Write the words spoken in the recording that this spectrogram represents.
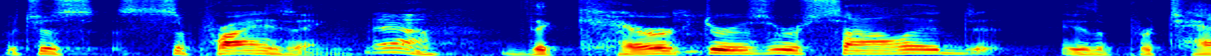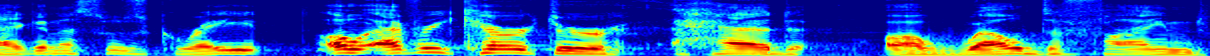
which is surprising. Yeah. The characters are solid. The protagonist was great. Oh, every character had a well-defined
